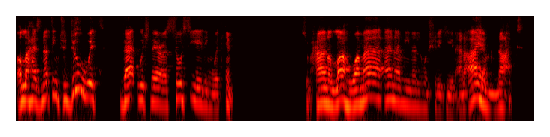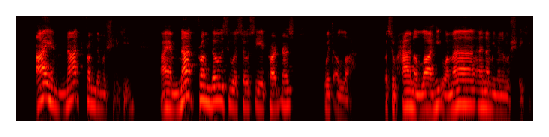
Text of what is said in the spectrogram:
Allah has nothing to do with that which they are associating with him. Subhanallah, wa ma ana min al mushrikeen. And I am not, I am not from the mushrikeen. I am not from those who associate partners with Allah. Wa subhanallah, wa ma ana min al mushrikeen.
